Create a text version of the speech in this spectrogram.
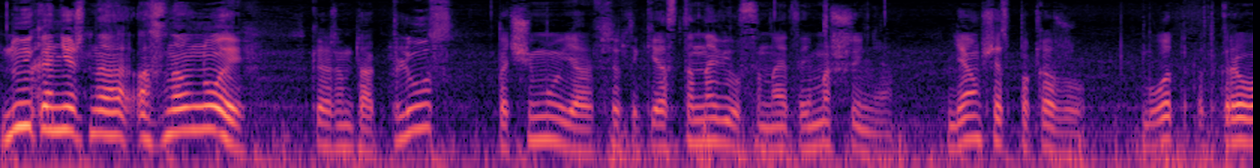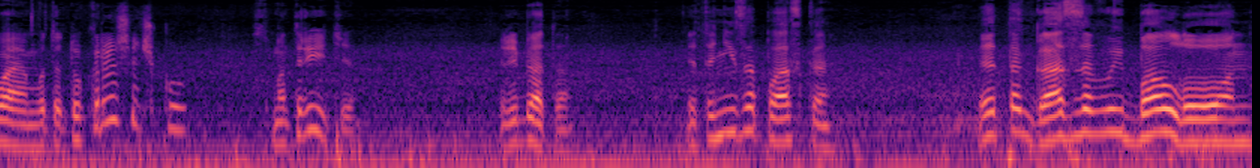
Ну и, конечно, основной, скажем так, плюс, почему я все-таки остановился на этой машине, я вам сейчас покажу. Вот, открываем вот эту крышечку. Смотрите, ребята, это не запаска. Это газовый баллон.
